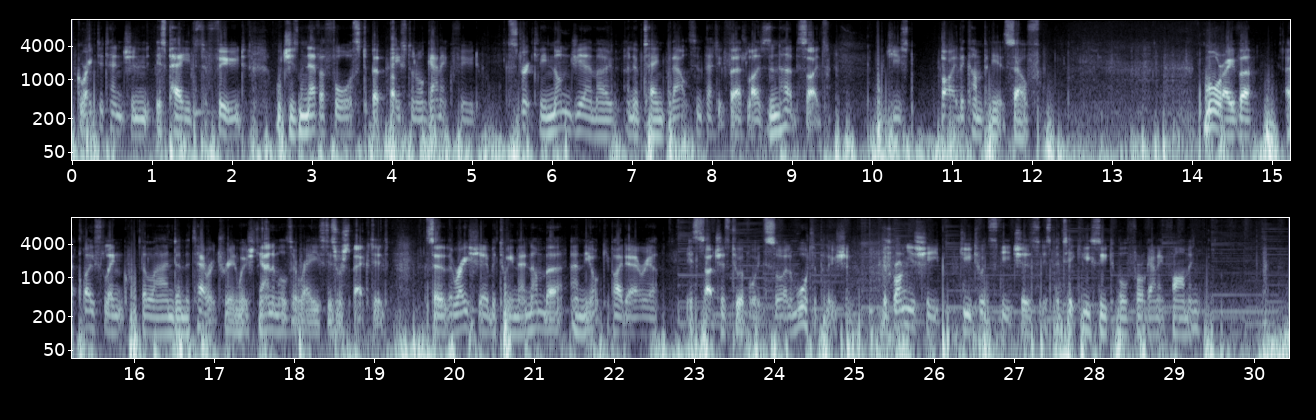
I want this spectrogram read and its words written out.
Great attention is paid to food, which is never forced but based on organic food, strictly non-GMO and obtained without synthetic fertilizers and herbicides, produced by the company itself. Moreover, a close link with the land and the territory in which the animals are raised is respected, so that the ratio between their number and the occupied area is such as to avoid soil and water pollution. The Brogna sheep, due to its features, is particularly suitable for organic farming.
